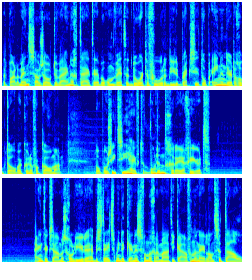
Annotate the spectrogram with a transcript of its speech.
Het parlement zou zo te weinig tijd hebben om wetten door te voeren... die de brexit op 31 oktober kunnen voorkomen. De oppositie heeft woedend gereageerd. Eindexamenscholieren hebben steeds minder kennis van de grammatica van de Nederlandse taal.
